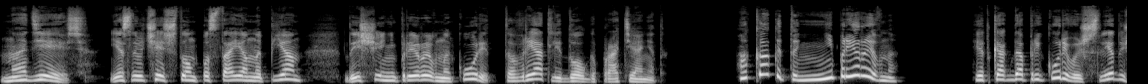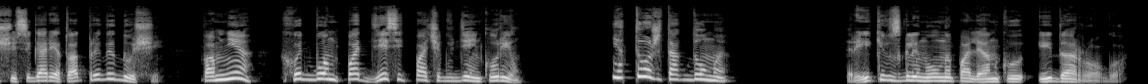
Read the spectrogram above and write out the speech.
«Надеюсь. Если учесть, что он постоянно пьян, да еще и непрерывно курит, то вряд ли долго протянет». «А как это непрерывно?» «Это когда прикуриваешь следующую сигарету от предыдущей. По мне, хоть бы он по десять пачек в день курил». «Я тоже так думаю». Рики взглянул на полянку и дорогу.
